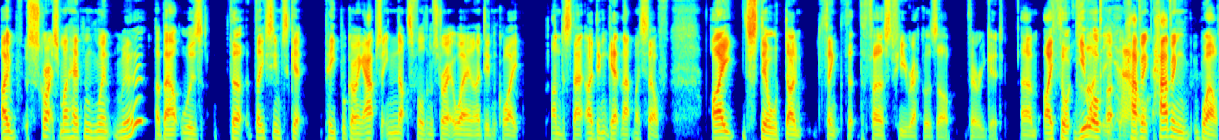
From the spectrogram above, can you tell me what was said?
I scratched my head and went Meh? about was that they seem to get people going absolutely nuts for them straight away, and I didn't quite understand. I didn't get that myself. I still don't think that the first few records are very good. Um, I thought you Bloody are uh, hell. having having well.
